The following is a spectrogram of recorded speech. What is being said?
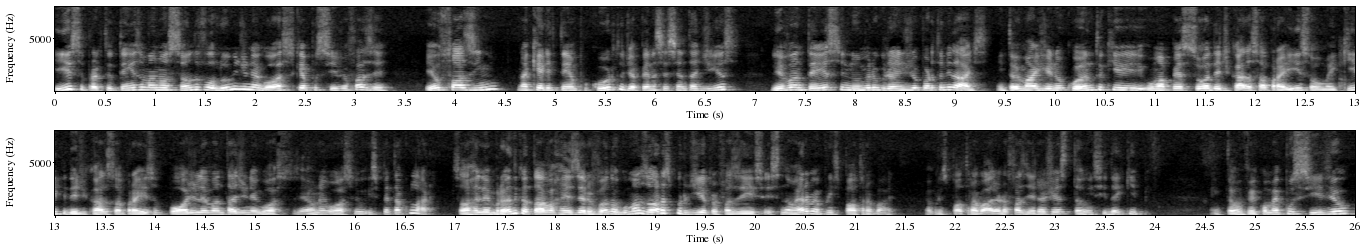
Isso para que tu tenhas uma noção do volume de negócios que é possível fazer. Eu sozinho, naquele tempo curto de apenas 60 dias, levantei esse número grande de oportunidades. Então imagina o quanto que uma pessoa dedicada só para isso, ou uma equipe dedicada só para isso, pode levantar de negócios. É um negócio espetacular. Só relembrando que eu estava reservando algumas horas por dia para fazer isso. Esse não era meu principal trabalho. Meu principal trabalho era fazer a gestão em si da equipe. Então vê como é possível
